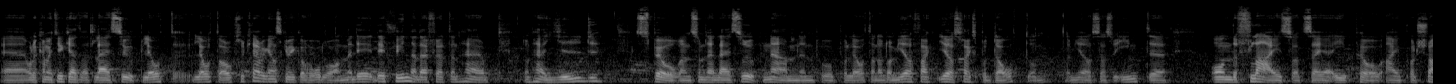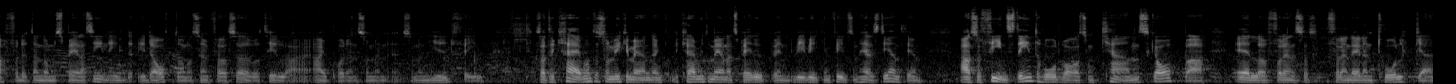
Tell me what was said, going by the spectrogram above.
Eh, och då kan man tycka att, att läsa upp låt, låtar också kräver ganska mycket av hårdvaran. Men det, det är skillnad därför att den här, de här ljudspåren som den läser upp, namnen på, på låtarna, de gör, görs faktiskt på datorn. De görs alltså inte on the fly så att säga i, på iPod Shuffle utan de spelas in i, i datorn och sen förs över till iPoden som en, som en ljudfil. Så att det kräver inte så mycket mer, det kräver inte mer än att spela upp en, vilken fil som helst egentligen. Alltså finns det inte hårdvara som kan skapa eller för den, för den delen tolka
